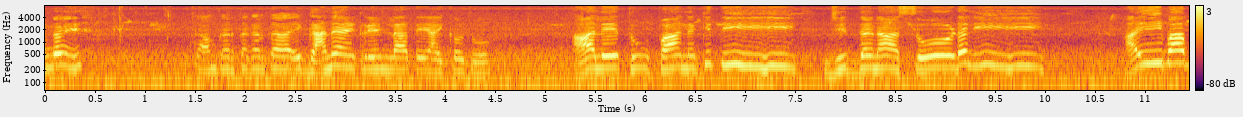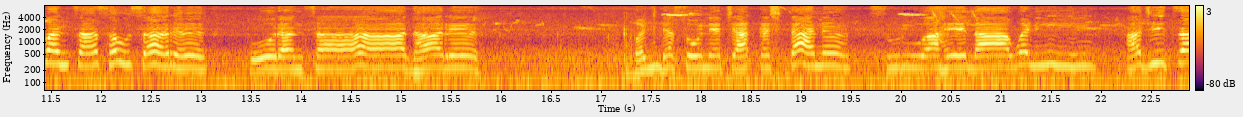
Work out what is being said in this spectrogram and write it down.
मंडळी काम करता करता एक गाणं आहे ट्रेंडला ते ऐकवतो. आले तुफान किती? जिद्द ना सोडली. आई बाबांचा संसार पोरांचा आधार. बंड्या सोन्याच्या कष्टान सुरू आहे लावणी. आजीचा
